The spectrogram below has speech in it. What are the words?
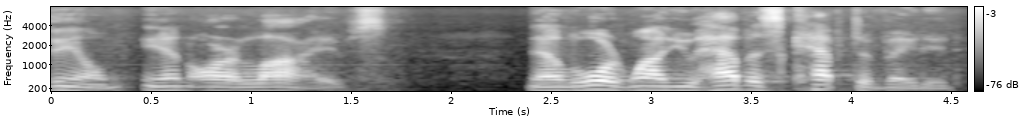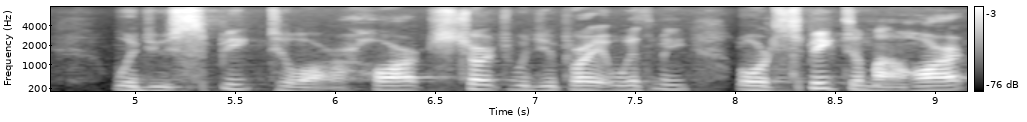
them in our lives. Now, Lord, while you have us captivated, would you speak to our hearts? Church, would you pray it with me? Lord, speak to my heart,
